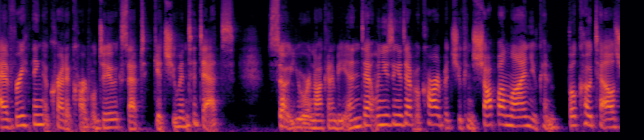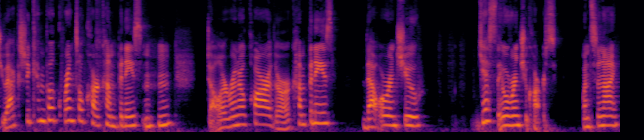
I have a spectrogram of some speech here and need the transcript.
everything a credit card will do except get you into debt. So you are not going to be in debt when using a debit card, but you can shop online, you can book hotels, you actually can book rental car companies. Mm-hmm. Dollar rental car. There are companies that will rent you. Yes, they will rent you cars. Once a night,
